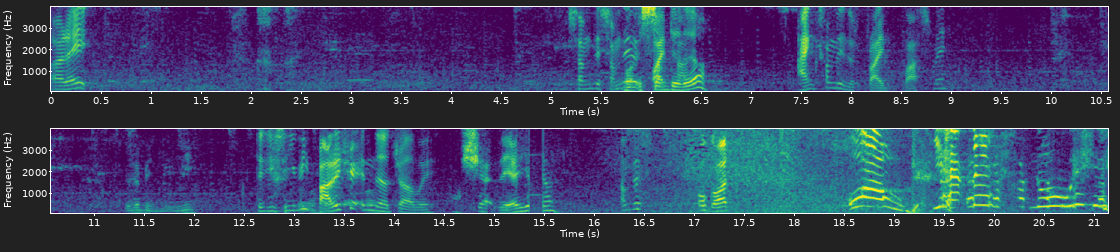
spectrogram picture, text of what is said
Alright. Somebody, somebody What, is just somebody there? I think somebody just fried past me. Would have been me. Did you see me parachuting there, Charlie? Oh shit, there you are. I'm just. Oh god. Wow! You hit me! No way!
